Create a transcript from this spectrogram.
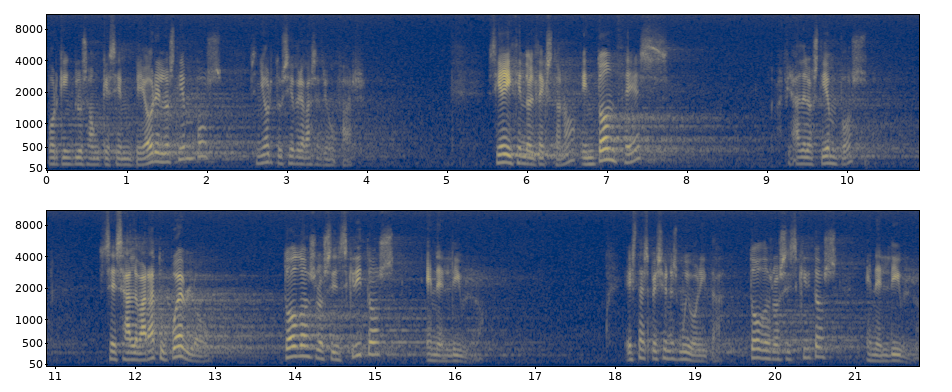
Porque incluso aunque se empeoren los tiempos, Señor, tú siempre vas a triunfar. Sigue diciendo el texto, ¿no? Entonces, al final de los tiempos, se salvará tu pueblo, todos los inscritos en el libro. Esta expresión es muy bonita, todos los inscritos en el libro.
